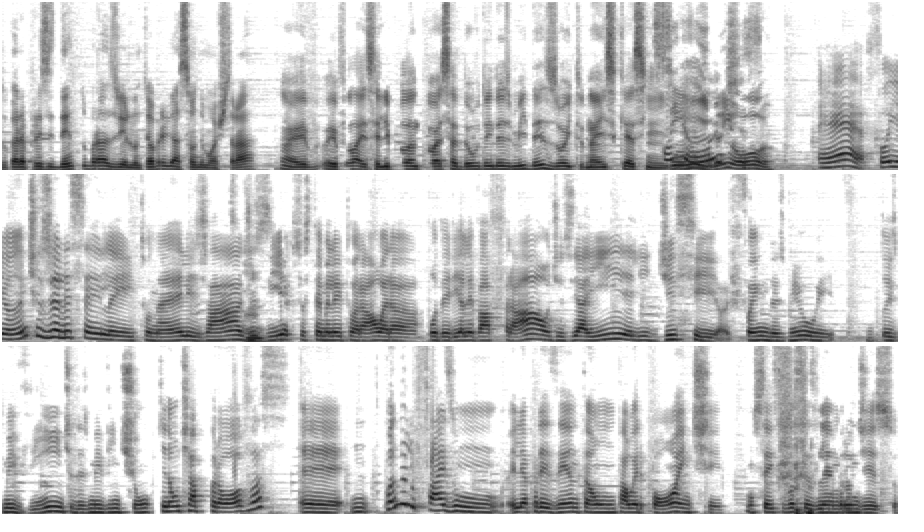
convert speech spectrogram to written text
O cara é presidente do Brasil, ele não tem obrigação de mostrar. Não, eu, eu ia falar isso, ele plantou essa dúvida em 2018, né? Isso que é assim. Foi Sim, antes. ganhou. É, foi antes de ele ser eleito, né? Ele já dizia que o sistema eleitoral era poderia levar a fraudes, e aí ele disse, acho que foi em 2000 e- 2020, 2021, que não tinha provas. É, quando ele faz um. ele apresenta um PowerPoint, não sei se vocês lembram disso.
